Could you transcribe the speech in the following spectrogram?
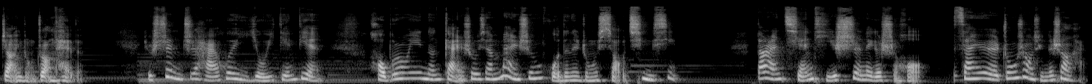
这样一种状态的，就甚至还会有一点点好不容易能感受一下慢生活的那种小庆幸。当然，前提是那个时候三月中上旬的上海，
